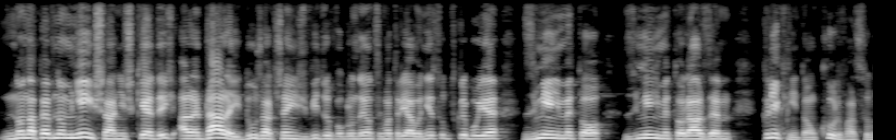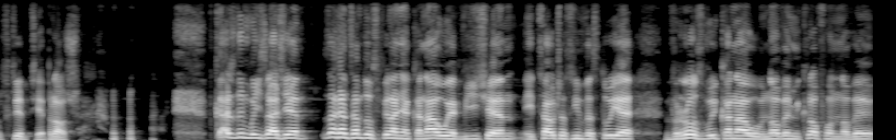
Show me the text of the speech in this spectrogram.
No na pewno mniejsza niż kiedyś, ale dalej duża część widzów oglądających materiały nie subskrybuje. Zmieńmy to, zmieńmy to razem. Kliknij tą kurwa subskrypcję, proszę. W każdym bądź razie zachęcam do wspierania kanału. Jak widzicie, cały czas inwestuję w rozwój kanału, nowy mikrofon, nowy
